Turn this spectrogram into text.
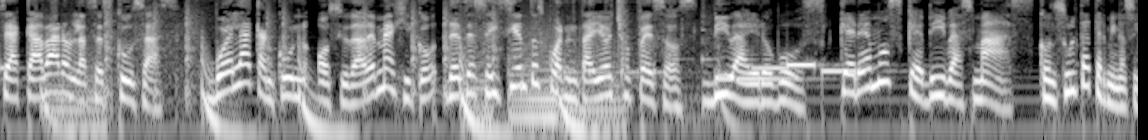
Se acabaron las excusas. Vuela a Cancún o Ciudad de México desde 648 pesos. Viva Aerobús. Queremos que vivas más. Consulta términos y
